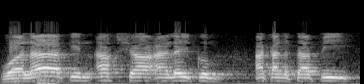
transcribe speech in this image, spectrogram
Walakin akhsha alaikum. Akan tetapi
